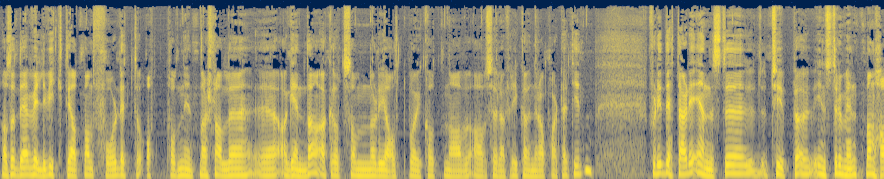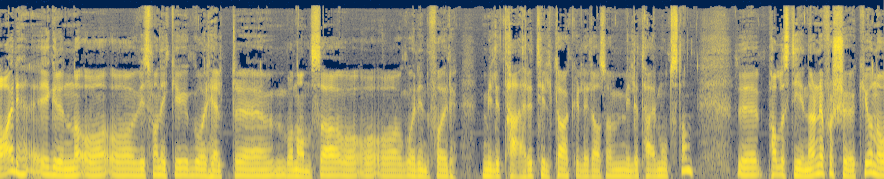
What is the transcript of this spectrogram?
altså Det er veldig viktig at man får dette opp på den internasjonale eh, agenda, akkurat som når det gjaldt boikotten av, av Sør-Afrika under apartheidtiden. Fordi dette er det eneste type instrument man har, i grunnen, og, og hvis man ikke går helt uh, bonanza og, og, og, går inn for militære tiltak, eller altså militær motstand. Uh, palestinerne forsøker jo nå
